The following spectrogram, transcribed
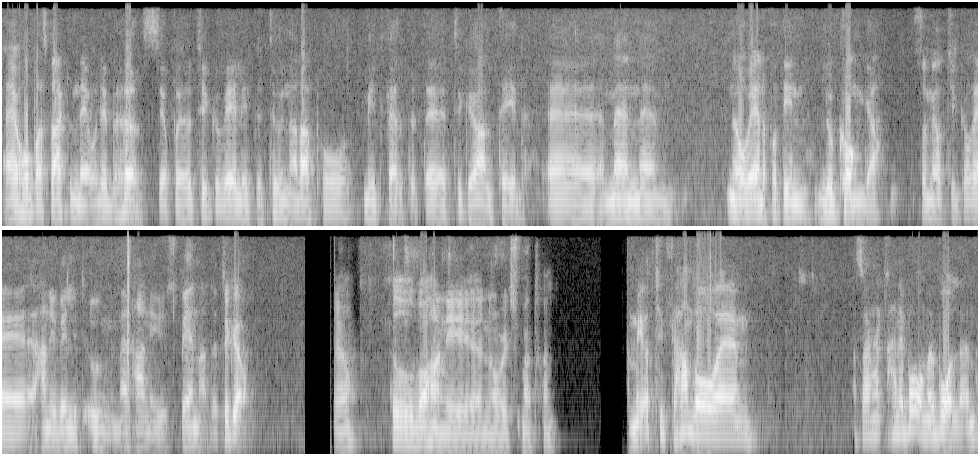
Jag hoppas verkligen det och det behövs. Jag, jag tycker vi är lite tunna där på mittfältet. Det tycker jag alltid. Uh, men nu har vi ändå fått in Lukonga som jag tycker är, han är väldigt ung men han är ju spännande tycker jag. Ja. Hur var han i eh, Norwich-matchen? Men jag tyckte han var... Eh, alltså han, han, är bra med bollen.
